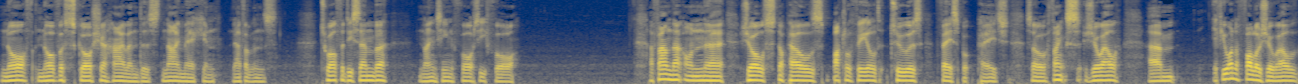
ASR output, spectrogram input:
North Nova Scotia Highlanders, Nijmegen, Netherlands, 12th of December 1944. I found that on uh, Joel Stoppel's Battlefield Tours Facebook page. So thanks, Joel. Um, if you want to follow Joel,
